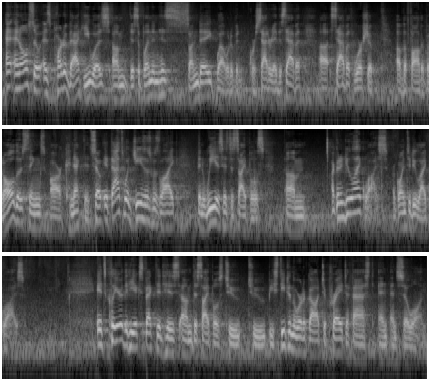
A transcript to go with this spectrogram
And, and also, as part of that, he was um, disciplined in his Sunday, well, it would have been, of course, Saturday, the Sabbath, uh, Sabbath worship of the Father. But all those things are connected. So if that's what Jesus was like, then we as his disciples um, are going to do likewise, are going to do likewise. It's clear that he expected his um, disciples to, to be steeped in the Word of God, to pray, to fast, and, and so on.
